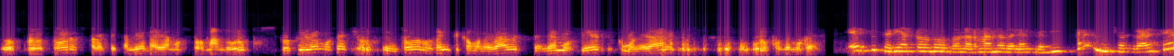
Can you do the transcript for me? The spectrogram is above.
los, productores, para que también vayamos formando grupos. Lo que le hemos hecho en todos los 20 comunidades, tenemos 10 comunidades, grupos de mujeres. Esto sería todo, don Armando, de la entrevista. Muchas gracias.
